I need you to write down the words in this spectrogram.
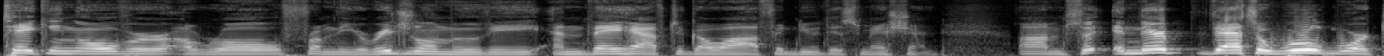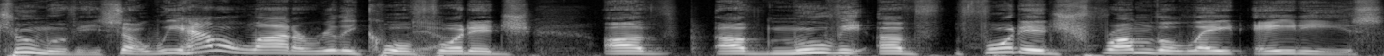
taking over a role from the original movie, and they have to go off and do this mission. Um, so, and they're, that's a World War II movie. So we have a lot of really cool footage of of movie of footage from the late '80s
